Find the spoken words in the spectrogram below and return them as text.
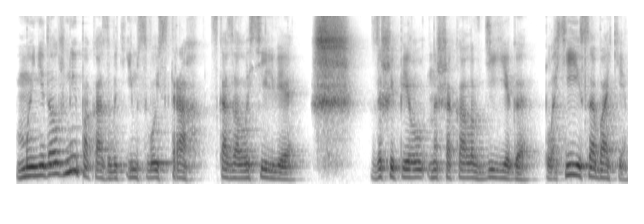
«Мы не должны показывать им свой страх», – сказала Сильвия. «Шш!» – зашипел на шакалов Диего. «Плохие собаки».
